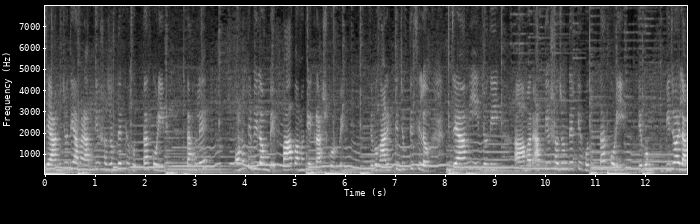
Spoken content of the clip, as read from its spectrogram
যে আমি যদি আমার আত্মীয় স্বজনদেরকে হত্যা করি, তাহলে অনতিবিলম্বে পাপ আমাকে গ্রাস করবে। এবং আরেকটি যুক্তি ছিল যে আমি যদি আমার আত্মীয় স্বজনদেরকে হত্যা করি এবং বিজয় লাভ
